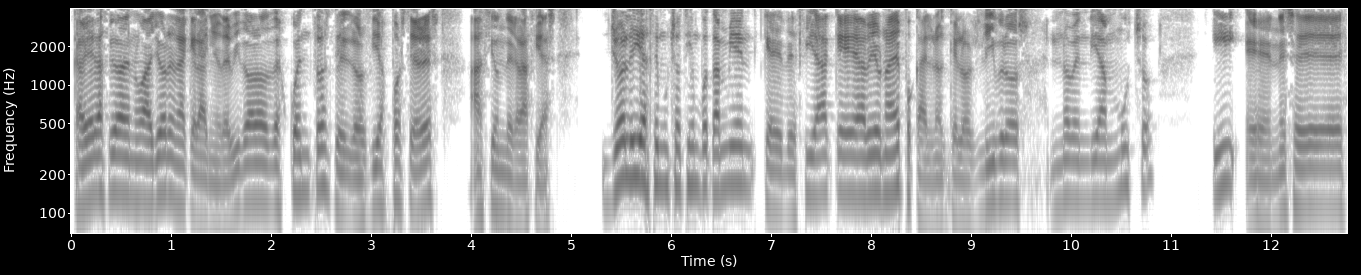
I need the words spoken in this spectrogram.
que había en la ciudad de Nueva York en aquel año, debido a los descuentos de los días posteriores a Acción de Gracias. Yo leí hace mucho tiempo también que decía que había una época en la que los libros no vendían mucho y en ese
